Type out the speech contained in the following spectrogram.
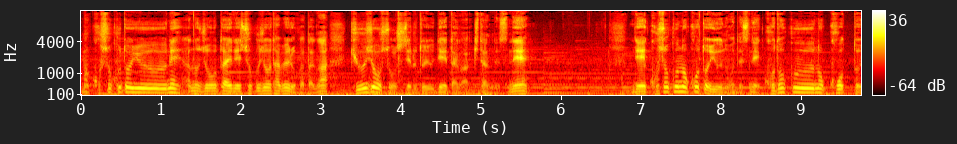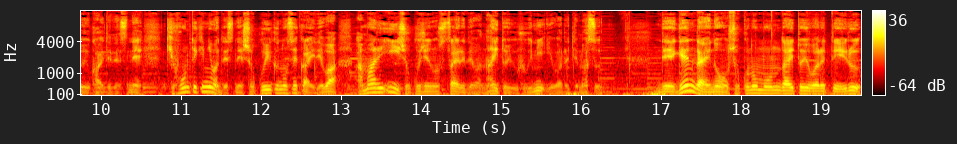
まあ、孤食というねあの状態で食事を食べる方が急上昇しているというデータが来たんですね。で孤食の子というのはですね孤独の子という書いてですね基本的にはですね食育の世界ではあまりいい食事のスタイルではないというふうに言われてます。で現代の食の問題と言われている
